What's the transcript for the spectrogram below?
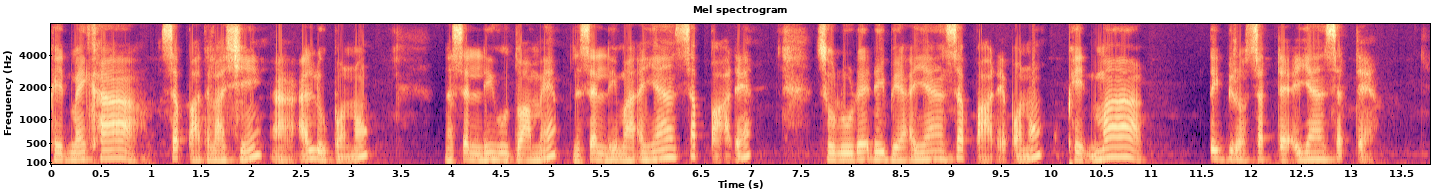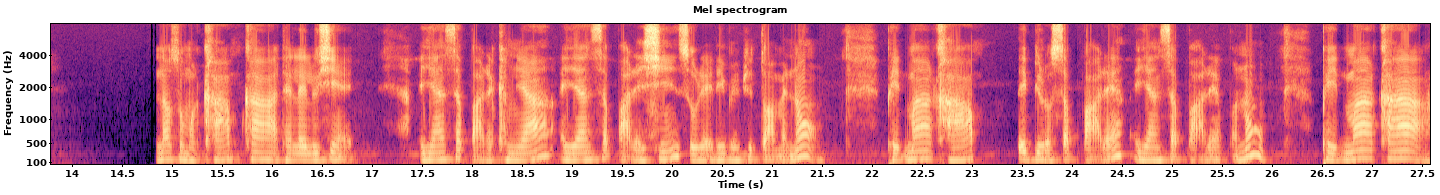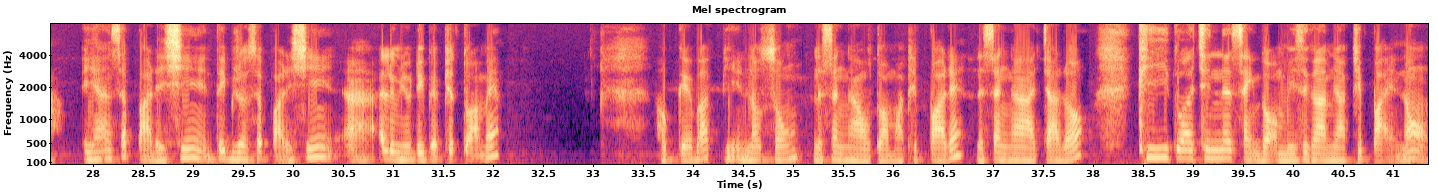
paid my car ဆက်ပါတလားရှင်အဲအဲ့လိုပေါ့နော်24ကိုသွားမယ်24မှာအရန်ဆက်ပါတယ်ဆိုလိုတဲ့အဓိပ္ပာယ်အရန်ဆက်ပါတယ်ပေါ့နော် paid mark တိတ်ပြီးတော့ဆက်တယ်အရန်ဆက်တယ်နောက်ဆုံးမှာခါခါထည့်လိုက်လို့ရှိရင်အရန်ဆက်ပါတယ်ခမညာအရန်ဆက်ပါတယ်ရှင်ဆိုတဲ့အဓိပ္ပာယ်ဖြစ်သွားမယ်နော် paid mark ခါတိတ်ပြီးတော့ဆက်ပါတယ်အရန်ဆက်ပါတယ်ပေါ့နော် paid mark ခါ အရန်ဆက်ပါတယ်ရှင်တိတ်ပြီးတော့ဆက်ပါတယ်ရှင်အဲအဲ့လိုမျိုးအဓိပ္ပာယ်ဖြစ်သွားမယ်ဟုတ်ကဲ့ပါပြီးနောက်ဆုံး25ကိုသွားမှာဖြစ်ပါတယ်25ကကြတော့ခီးသွားခြင်းနဲ့ဆိုင်သောအမေစကားများဖြစ်ပါရဲ့နော်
